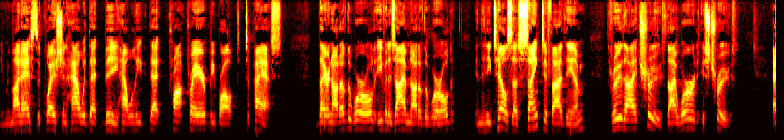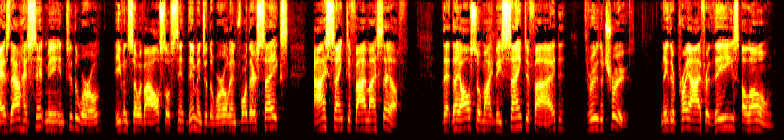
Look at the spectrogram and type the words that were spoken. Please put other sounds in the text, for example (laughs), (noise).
And we might ask the question, how would that be? How will he, that prayer be brought to pass? They are not of the world, even as I am not of the world. And then he tells us, Sanctify them through thy truth. Thy word is truth. As thou hast sent me into the world, even so have I also sent them into the world, and for their sakes I sanctify myself, that they also might be sanctified through the truth. Neither pray I for these alone.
